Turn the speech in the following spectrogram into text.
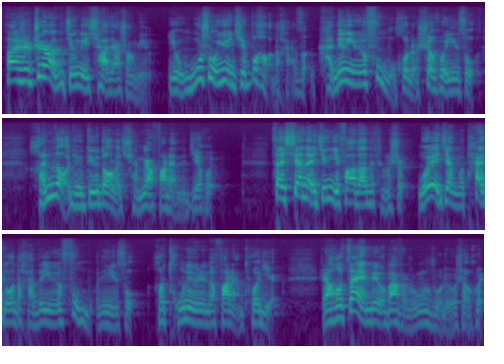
但是这样的经历恰恰说明，有无数运气不好的孩子，肯定因为父母或者社会因素，很早就丢掉了全面发展的机会。在现代经济发达的城市，我也见过太多的孩子因为父母的因素和同龄人的发展脱节，然后再也没有办法融入主流社会。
